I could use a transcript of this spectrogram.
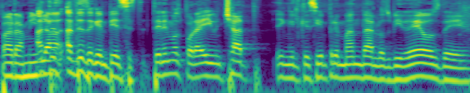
Para mí Antes, la... antes de que empieces, tenemos por ahí un chat en el que siempre mandan los videos de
